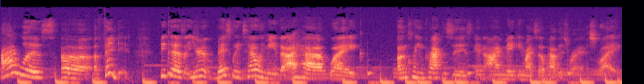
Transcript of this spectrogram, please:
I was uh, offended because you're basically telling me that I have, like, unclean practices and I'm making myself have this rash. Like,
